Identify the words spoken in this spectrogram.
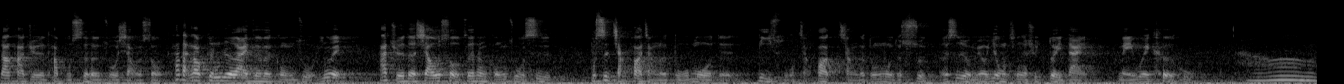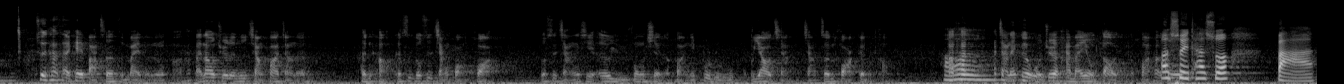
让他觉得他不适合做销售，他反倒更热爱这份工作，因为他觉得销售这份工作是。不是讲话讲的多么的利索，讲话讲的多么的顺，而是有没有用心的去对待每一位客户。哦，所以他才可以把车子卖的那么好。他反倒觉得你讲话讲的很好，可是都是讲谎话，都是讲一些阿谀奉献的话，你不如不要讲，讲真话更好。他他讲了一个我觉得还蛮有道理的话。啊，所以他说把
